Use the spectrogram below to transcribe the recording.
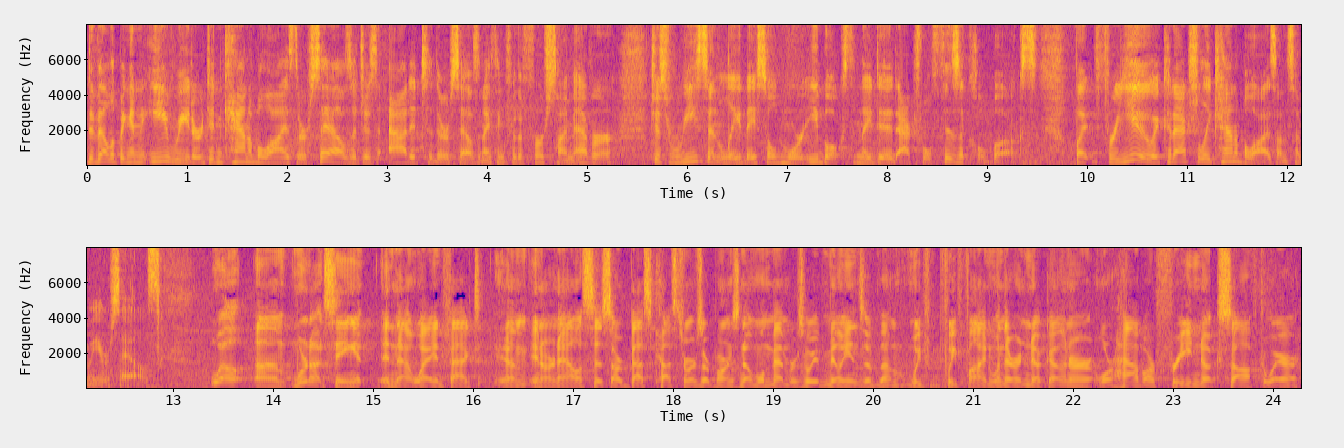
developing an e-reader didn't cannibalize their sales, it just added to their sales. And I think for the first time ever, just recently, they sold more e-books than they did actual physical books. But for you, it could actually cannibalize on some of your sales. Well, um, we're not seeing it in that way. In fact, um, in our analysis, our best customers are Barnes Noble members. We have millions of them. We, we find when they're a Nook owner or have our free Nook software,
